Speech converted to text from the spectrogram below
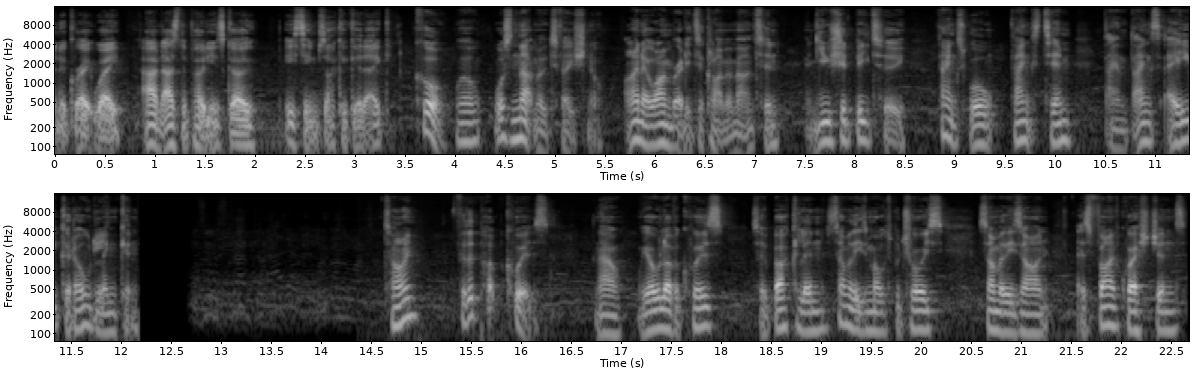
in a great way. And as Napoleons go, he seems like a good egg. Cool. Well, wasn't that motivational? I know I'm ready to climb a mountain, and you should be too. Thanks, Walt. Thanks, Tim. And thanks, Abe. Good old Lincoln. Time for the pub quiz. Now, we all love a quiz, so buckle in. Some of these multiple choice, some of these aren't. There's five questions,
